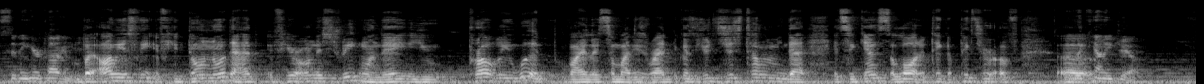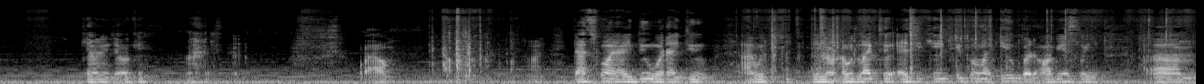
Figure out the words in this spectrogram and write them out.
sitting here talking to you. But obviously, if you don't know that, if you're on the street one day, you probably would violate somebody's right because you're just telling me that it's against the law to take a picture of uh, the county jail. county jail. Okay, all right. wow. All right. That's why I do what I do. I would, you know, I would like to educate people like you, but obviously, um,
